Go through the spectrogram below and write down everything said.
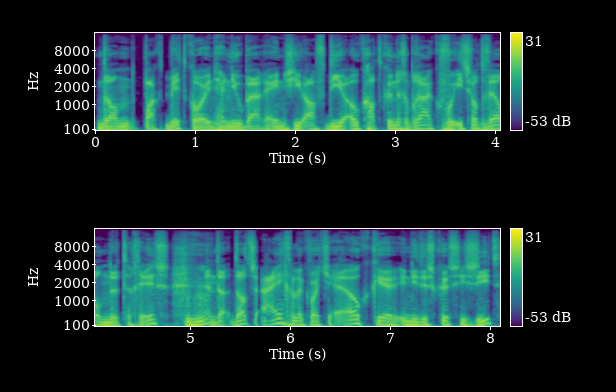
dan pakt bitcoin hernieuwbare energie af die je ook had kunnen gebruiken voor iets wat wel nuttig is. Mhm. En dat, dat is eigenlijk wat je elke keer in die discussie ziet.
